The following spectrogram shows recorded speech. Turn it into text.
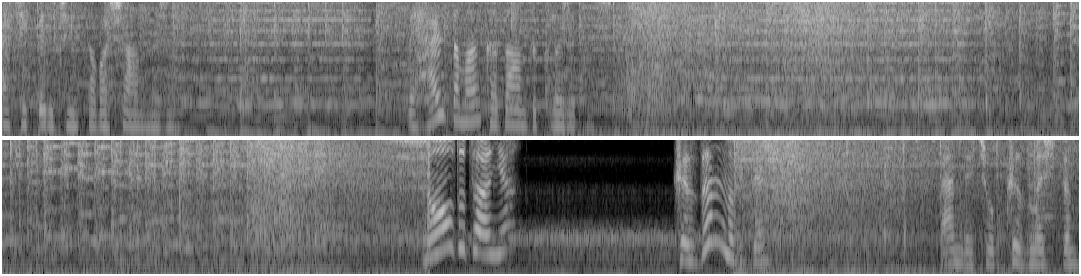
gerçekler için savaşanların ve her zaman kazandıklarıdır. Ne oldu Tanya? Kızdın mı bize? Ben de çok kızmıştım.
